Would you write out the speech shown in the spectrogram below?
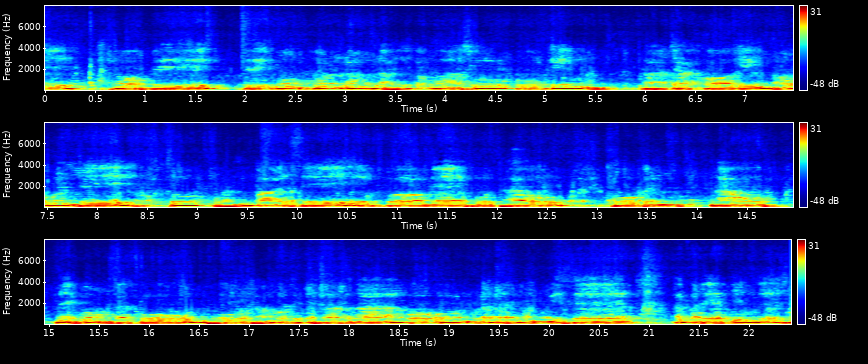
ไปโชคดีสิริมงคลลังไหลกมาสู่ผูกทิ้งถ้าจะขออิงเอาวันดีสู้ขวัญบายสีพ่อแม่ผู้เฒ่าผู้เป็นเงาในว่องตะกูลโพธรรมพระพุทธศาสนาโพว่องและมันวิเศษพระประเดชยินเดชโช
